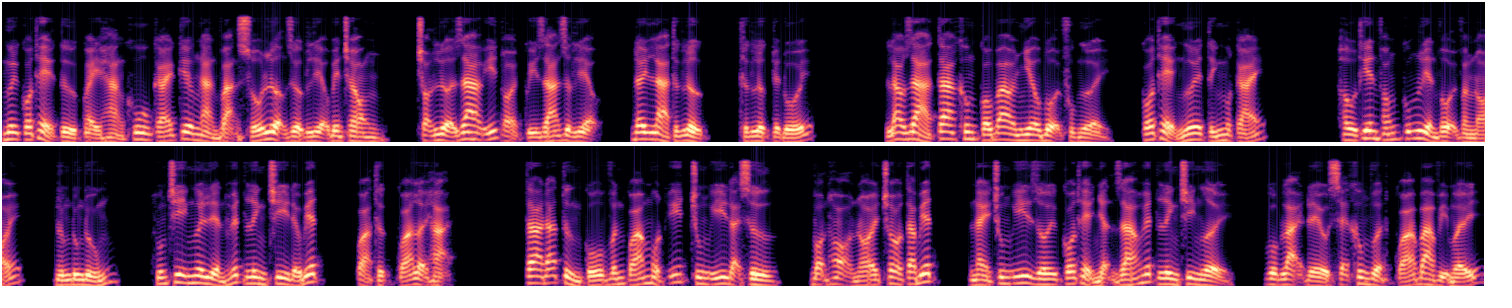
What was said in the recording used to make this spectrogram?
ngươi có thể từ quầy hàng khu cái kia ngàn vạn số lượng dược liệu bên trong, chọn lựa ra ít ỏi quý giá dược liệu, đây là thực lực thực lực tuyệt đối. Lão giả ta không có bao nhiêu bội phục người, có thể ngươi tính một cái. Hầu thiên phóng cũng liền vội vàng nói, đúng đúng đúng, huống chi ngươi liền huyết linh chi đều biết, quả thực quá lợi hại. Ta đã từng cố vấn quá một ít trung y đại sư, bọn họ nói cho ta biết, này trung y giới có thể nhận ra huyết linh chi người, gộp lại đều sẽ không vượt quá ba vị mấy.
